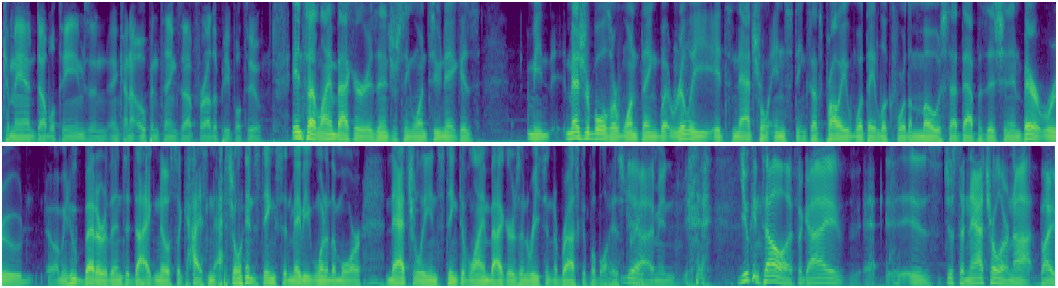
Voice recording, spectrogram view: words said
command double teams and, and kind of open things up for other people too. Inside linebacker is an interesting one too, Nate, because I mean, measurables are one thing, but really it's natural instincts. That's probably what they look for the most at that position. And Barrett Ruud, I mean, who better than to diagnose a guy's natural instincts and maybe one of the more naturally instinctive linebackers in recent Nebraska football history? Yeah, I mean, you can tell if a guy is just a natural or not by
